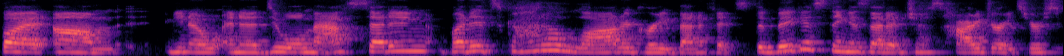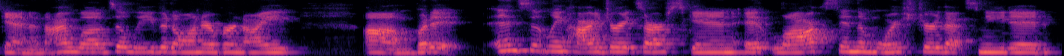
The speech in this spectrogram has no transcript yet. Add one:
But, um, you know, in a dual mask setting, but it's got a lot of great benefits. The biggest thing is that it just hydrates your skin, and I love to leave it on overnight. Um, but it instantly hydrates our skin. It locks in the moisture that's needed.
